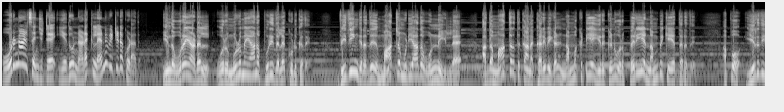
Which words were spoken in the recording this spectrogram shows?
ஒரு நாள் செஞ்சுட்டு எதுவும் நடக்கலன்னு விட்டுடக்கூடாது. இந்த உரையாடல் ஒரு முழுமையான புரிதலை கொடுக்குது. விதிங்கிறது மாற்ற முடியாத ஒண்ணு இல்லை. அதை மாத்துறதுக்கான கருவிகள் நம்மகிட்டயே இருக்குன்னு ஒரு பெரிய நம்பிக்கையை தருது. அப்போ இறுதி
